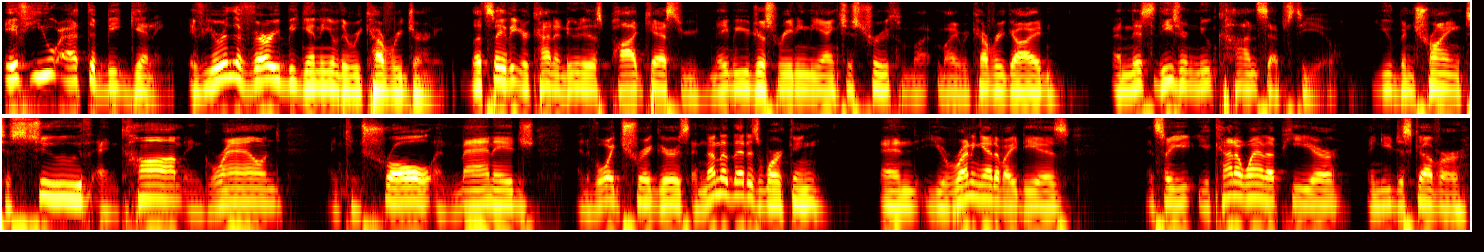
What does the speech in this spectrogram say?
if you at the beginning, if you're in the very beginning of the recovery journey, let's say that you're kind of new to this podcast, or maybe you're just reading the Anxious Truth, my, my recovery guide, and this these are new concepts to you. You've been trying to soothe and calm and ground and control and manage and avoid triggers, and none of that is working. And you're running out of ideas. And so you, you kind of wind up here and you discover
